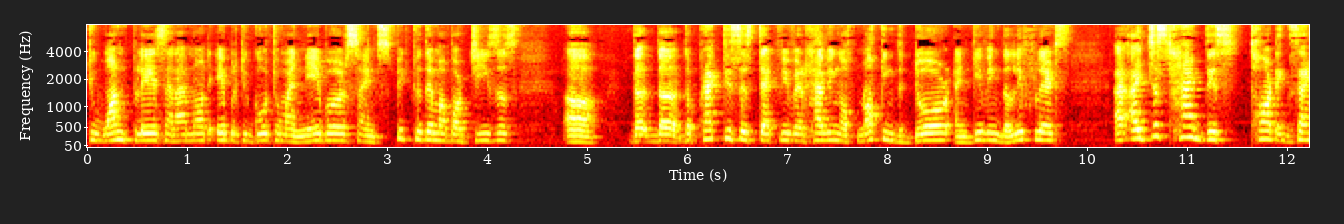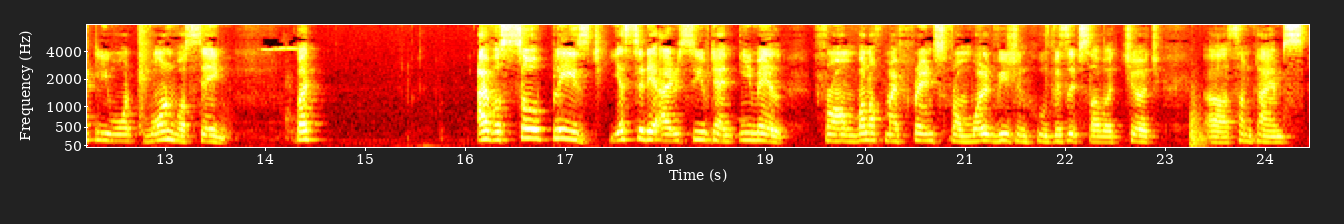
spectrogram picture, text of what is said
to one place and i'm not able to go to my neighbors and speak to them about jesus. Uh, the, the, the practices that we were having of knocking the door and giving the leaflets I, I just had this thought exactly what Vaughn was saying but I was so pleased. Yesterday, I received an email from one of my friends from World Vision who visits our church uh, sometimes,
